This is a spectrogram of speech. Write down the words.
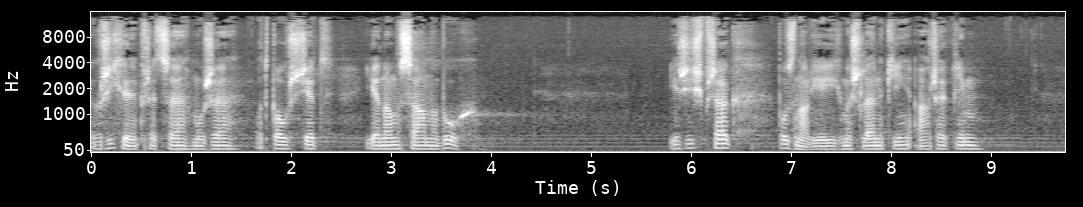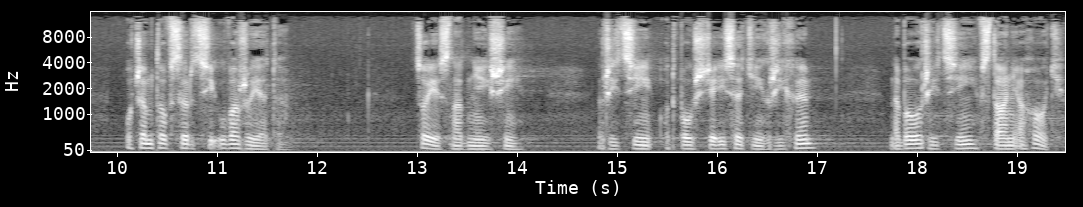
Grzichy przece może odpouštět jenom sam Bóg. Ježíš wszak poznal ich myślenki, a rzekł im, o czym to w sercu uważujete? Co jest nadniejszy? Říci, odpouštěj i se ti hříchy, nebo říci, wstań a chodź.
